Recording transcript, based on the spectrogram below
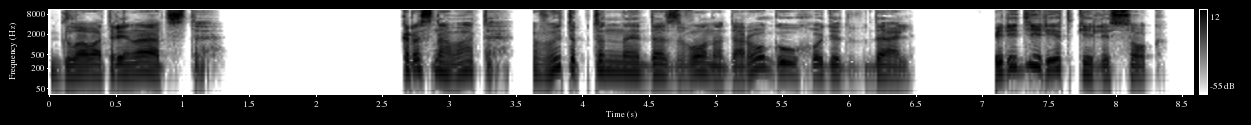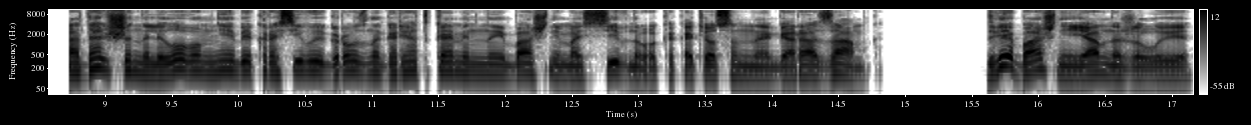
Глава 13. Красновато, вытоптанная до звона дорога уходит вдаль. Впереди редкий лесок, а дальше на лиловом небе красиво и грозно горят каменные башни массивного, как отесанная гора замка. Две башни явно жилые,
